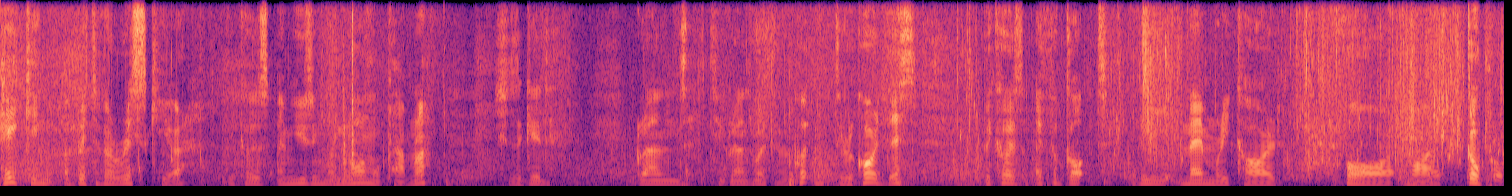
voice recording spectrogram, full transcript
taking a bit of a risk here because I'm using my normal camera, which is a good grand, two grand's worth of equipment to record this because I forgot the memory card for my GoPro.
